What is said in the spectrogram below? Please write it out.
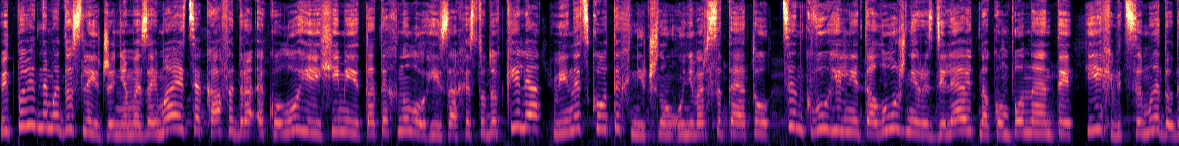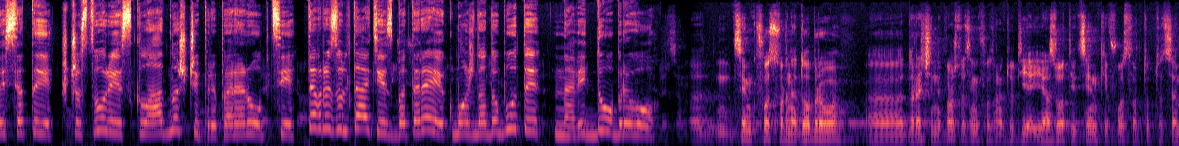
Відповідними дослідженнями займається кафедра екології, хімії та технологій захисту довкілля Вінницького технічного університету. Цинк вугільні та лужні розділяють на компоненти. Їх від 7 до 10, що створює складнощі при переробці. Та в результаті з батарейок можна добути навіть добриво. Цинк фосфорне добриво. Е, До речі, не просто цинк фосфорне, тут є і азот, і цинк, і фосфор. Тобто це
